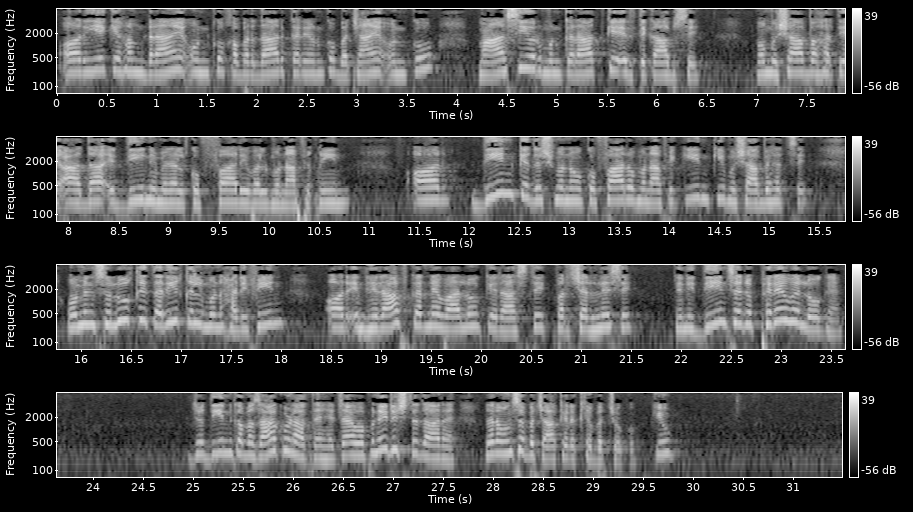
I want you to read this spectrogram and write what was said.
اور یہ کہ ہم ڈرائیں ان کو، خبردار کریں ان کو، بچائیں ان کو معاشی اور منکرات کے ارتکاب سے۔ وہ مشابہت آدا الدین من الکفار والمنافقین اور دین کے دشمنوں، کفار و منافقین کی مشابہت سے۔ وہ من سلوک طریق المنحرفین اور انحراف کرنے والوں کے راستے پر چلنے سے۔ یعنی دین سے جو پھرے ہوئے لوگ ہیں، جو دین کا مذاق اڑاتے ہیں، چاہے وہ اپنے رشتے دار ہیں، ذرا ان سے بچا کے رکھے بچوں کو۔ کیوں؟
